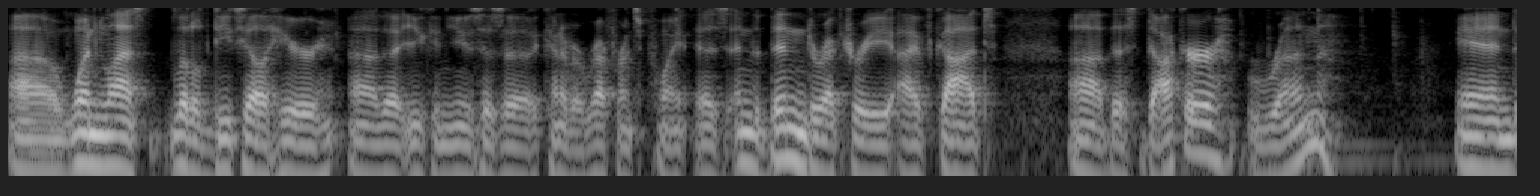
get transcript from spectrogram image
Uh, one last little detail here uh, that you can use as a kind of a reference point is in the bin directory, I've got uh, this Docker run and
